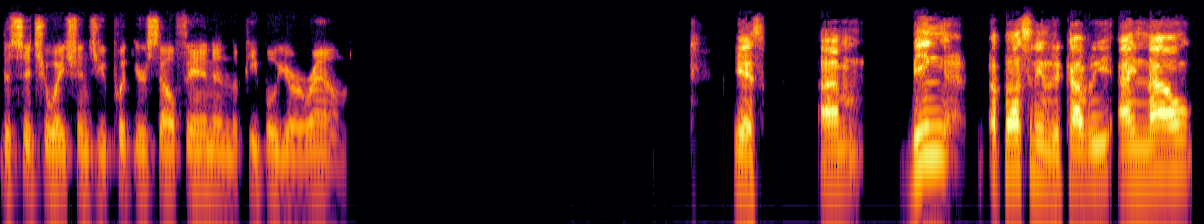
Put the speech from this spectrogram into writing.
the situations you put yourself in and the people you're around. Yes. Um, being a person in recovery, I now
